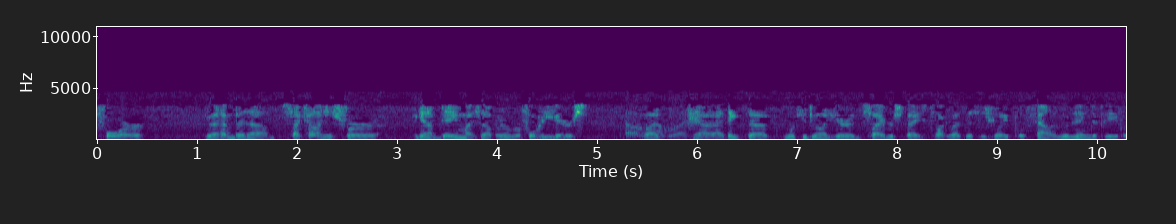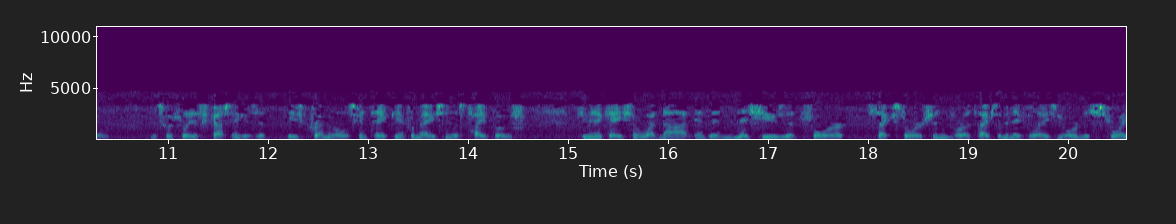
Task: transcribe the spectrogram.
before. You know, I haven't been a psychologist for again, I'm dating myself, but over 40 years. Oh, but yeah, I think the work you're doing here in cyberspace, talk about this, is really profoundly illuminating to people. And so what's really disgusting is that these criminals can take the information, this type of communication and whatnot, and then misuse it for sextortion or other types of manipulation or destroy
